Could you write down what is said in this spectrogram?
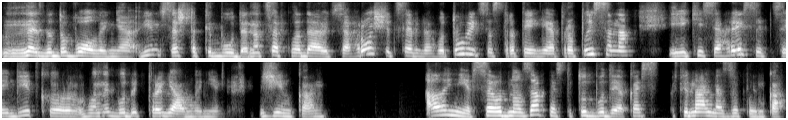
незадоволення, він все ж таки буде. На це вкладаються гроші, це вже готується, стратегія прописана, і якісь агресії в цей бік е, вони будуть проявлені. Жінка. Але ні, все одно захист, і тут буде якась фінальна зупинка.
